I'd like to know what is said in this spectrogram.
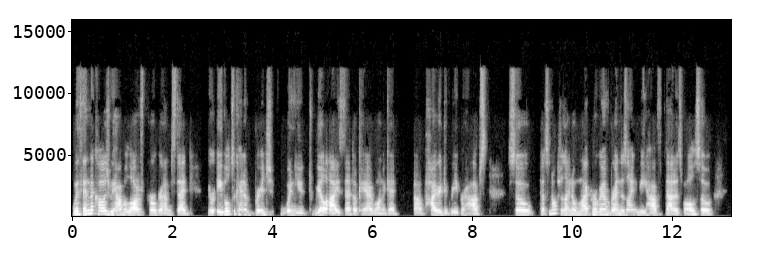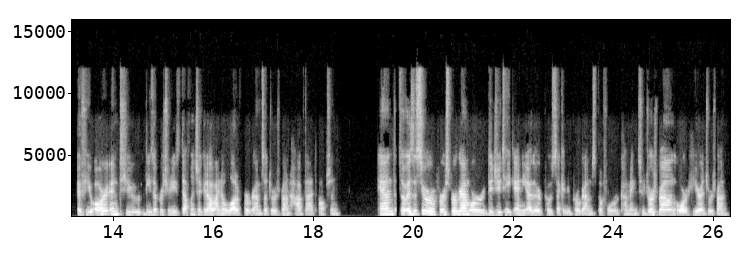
within the college we have a lot of programs that you're able to kind of bridge when you realize that okay i want to get a higher degree perhaps. So that's an option. I know my program brand design we have that as well. So if you are into these opportunities definitely check it out. I know a lot of programs at george brown have that option and so, is this your first program, or did you take any other post secondary programs before coming to George Brown or here at George Brown?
